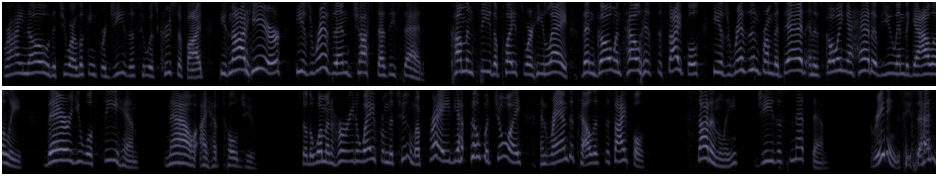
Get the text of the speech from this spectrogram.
for I know that you are looking for Jesus who was crucified. He's not here, he is risen, just as he said. Come and see the place where he lay. Then go and tell his disciples he is risen from the dead and is going ahead of you into Galilee. There you will see him. Now I have told you. So the woman hurried away from the tomb, afraid yet filled with joy, and ran to tell his disciples. Suddenly, Jesus met them. Greetings, he said.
